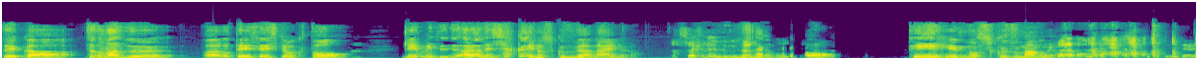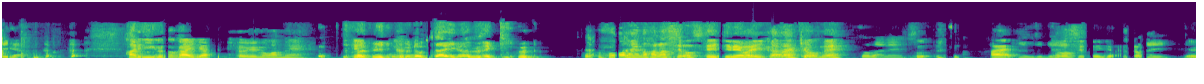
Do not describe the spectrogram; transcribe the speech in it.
というか、ちょっとまず、あの、訂正しておくと、厳密に言うと、あれはね、社会の縮図ではないのよ。あ社会のなんだ方が底辺の縮図なのよ。いやいや、パリーグの外野席というのはね。パリーグの大学席？その辺の話をしていければいいかな、今日ね。そうだね。そうはい。楽しんでいきましょう。はい。いや、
